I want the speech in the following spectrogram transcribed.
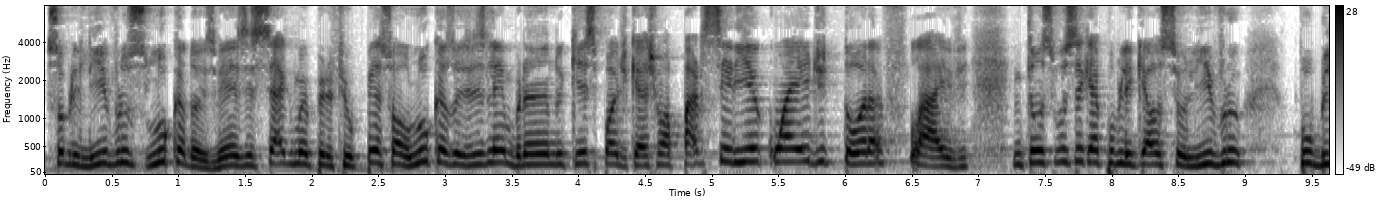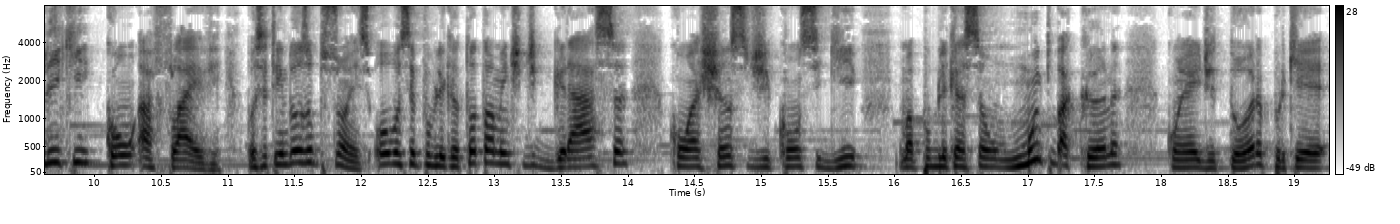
sobre livros, Luca dois vezes, segue o meu perfil pessoal, Lucas dois vezes, lembrando que esse podcast é uma parceria com a editora Flive. Então, se você quer publicar o seu livro, publique com a Flive. Você tem duas opções: ou você publica totalmente de graça, com a chance de conseguir uma publicação muito bacana com a editora, porque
